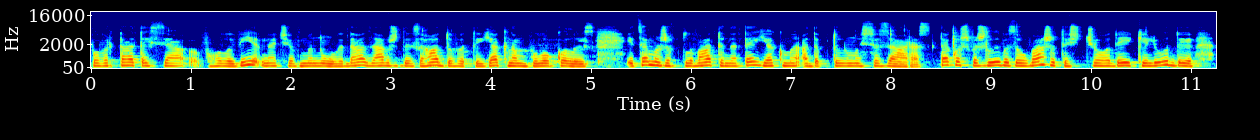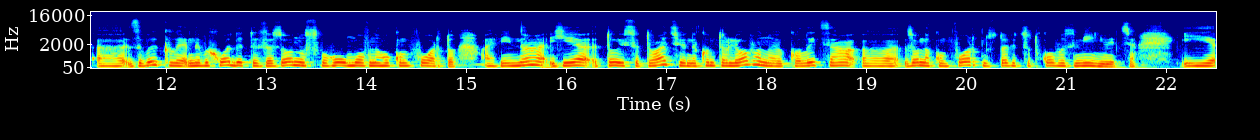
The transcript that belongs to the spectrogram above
повертатися в голові, наче в минуле, да, завжди згадувати, як нам було колись, і це може впливати на те, як ми адаптуємося зараз. Також важливо зауважити, що деякі люди е, звикли не виходити за зону свого умовного комфорту. А війна є тою ситуацією неконтрольованою, коли ця зона комфорту 100% змінюється, і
